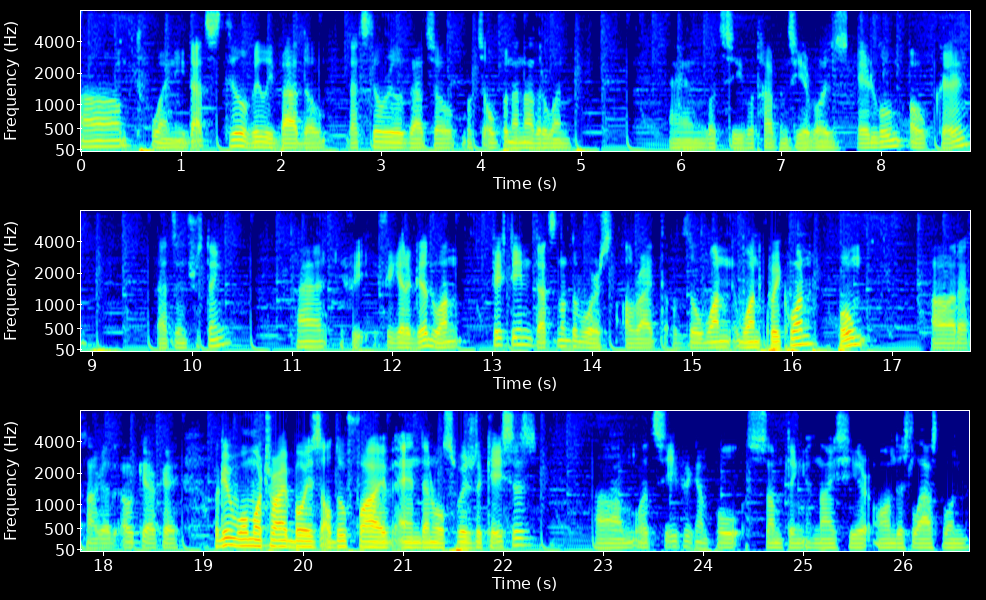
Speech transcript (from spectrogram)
Um, 20. That's still really bad though. That's still really bad. So let's open another one. And let's see what happens here, boys. Heirloom. Okay. That's interesting. Uh, if we if we get a good one, 15. That's not the worst. All right. Let's do one one quick one. Boom. Oh, that's not good. Okay, okay. I'll give it one more try, boys. I'll do five, and then we'll switch the cases. Um, let's see if we can pull something nice here on this last one.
